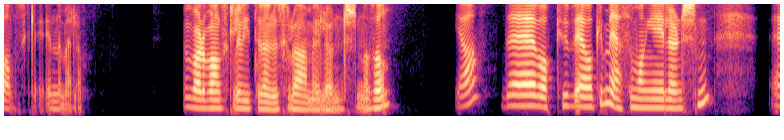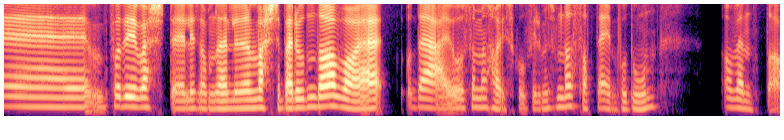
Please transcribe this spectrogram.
vanskelig innimellom. Men Var det vanskelig å vite hvem du skulle være med i lunsjen og sånn? Ja. Var ikke, jeg var ikke med så mange i lunsjen. Eh, på de verste, liksom, eller den verste perioden da var jeg Og det er jo som en high school-film, som da satt jeg inne på doen og venta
